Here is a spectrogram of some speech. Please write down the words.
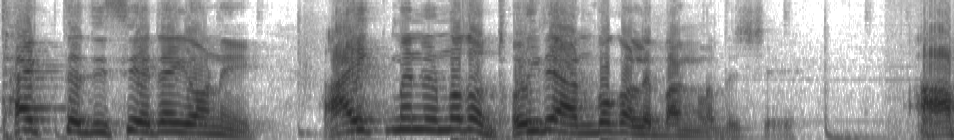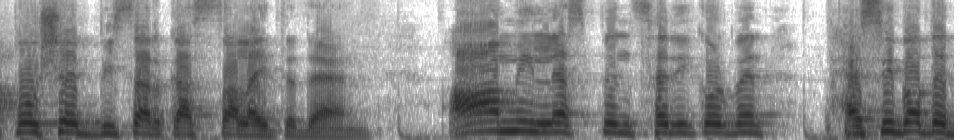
থাকতে দিছি, এটাই অনেক। আইকম্যানের মতো ধৈর্য আনব কলে বাংলাদেশে। আপোষে বিচার কাজ চালাইতে দেন। আওয়ামী লেসপেন্সারি করবেন ফ্যাসিবাদের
